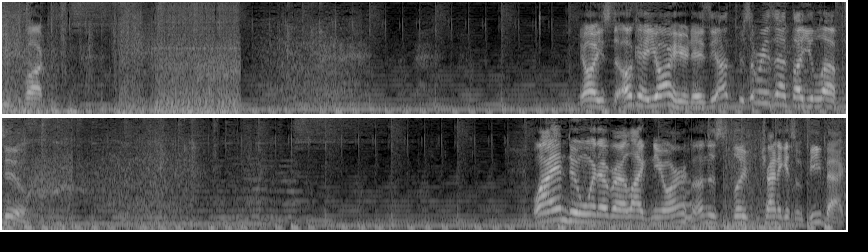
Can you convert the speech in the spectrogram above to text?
You fuck. Oh, you still okay? You are here, Daisy. I, for some reason, I thought you left too. Well, I am doing whatever I like, Neor. I'm just like trying to get some feedback.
